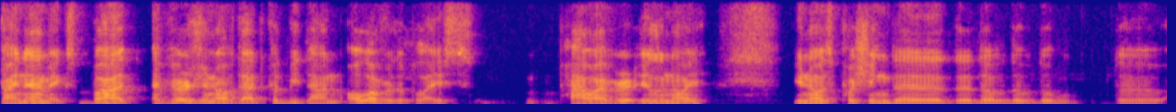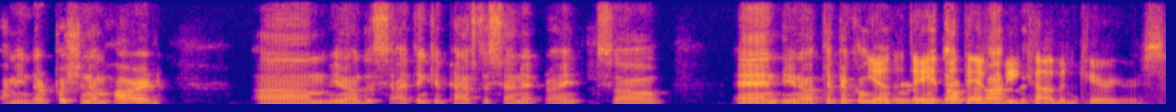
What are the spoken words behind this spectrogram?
dynamics, but a version of that could be done all over the place. However, Illinois, you know, is pushing the the the the, the, the I mean, they're pushing them hard. Um, you know, this I think it passed the Senate, right? So and you know, typical Yeah, that they that they have to be the- common carriers.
